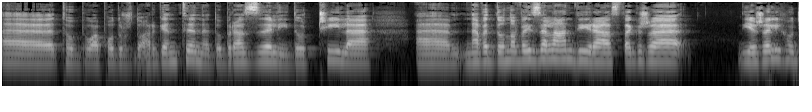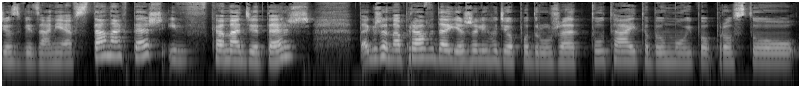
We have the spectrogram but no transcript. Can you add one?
E, to była podróż do Argentyny, do Brazylii, do Chile, e, nawet do Nowej Zelandii raz. Także jeżeli chodzi o zwiedzanie w Stanach też i w Kanadzie też. Także naprawdę, jeżeli chodzi o podróże, tutaj to był mój po prostu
